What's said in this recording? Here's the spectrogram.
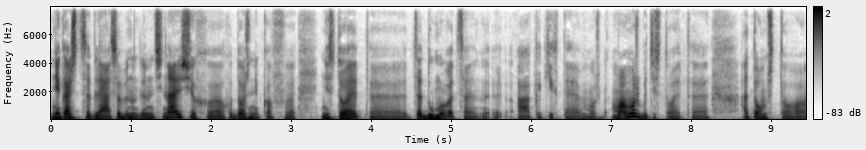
мне кажется, для, особенно для начинающих э, художников э, не стоит э, задумываться о каких-то, может а может быть и стоит, о том, что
